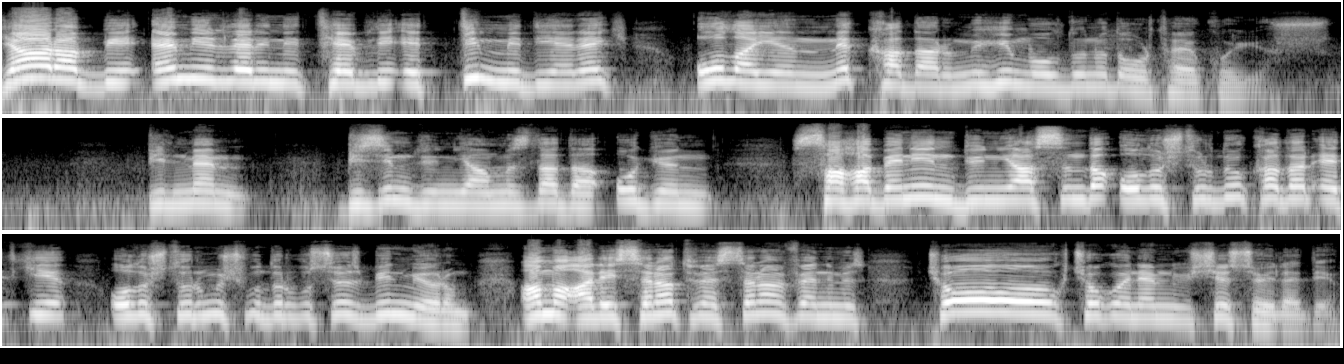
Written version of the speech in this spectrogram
ya Rabbi emirlerini tebliğ ettim mi diyerek olayın ne kadar mühim olduğunu da ortaya koyuyor. Bilmem bizim dünyamızda da o gün sahabenin dünyasında oluşturduğu kadar etki oluşturmuş mudur bu söz bilmiyorum. Ama aleyhissalatü vesselam Efendimiz çok çok önemli bir şey söyledi.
